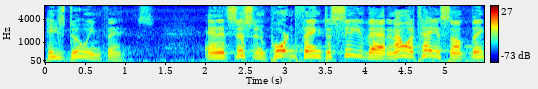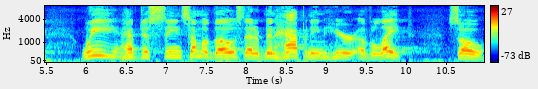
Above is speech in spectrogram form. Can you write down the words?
He's doing things. And it's just an important thing to see that. And I want to tell you something we have just seen some of those that have been happening here of late. So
